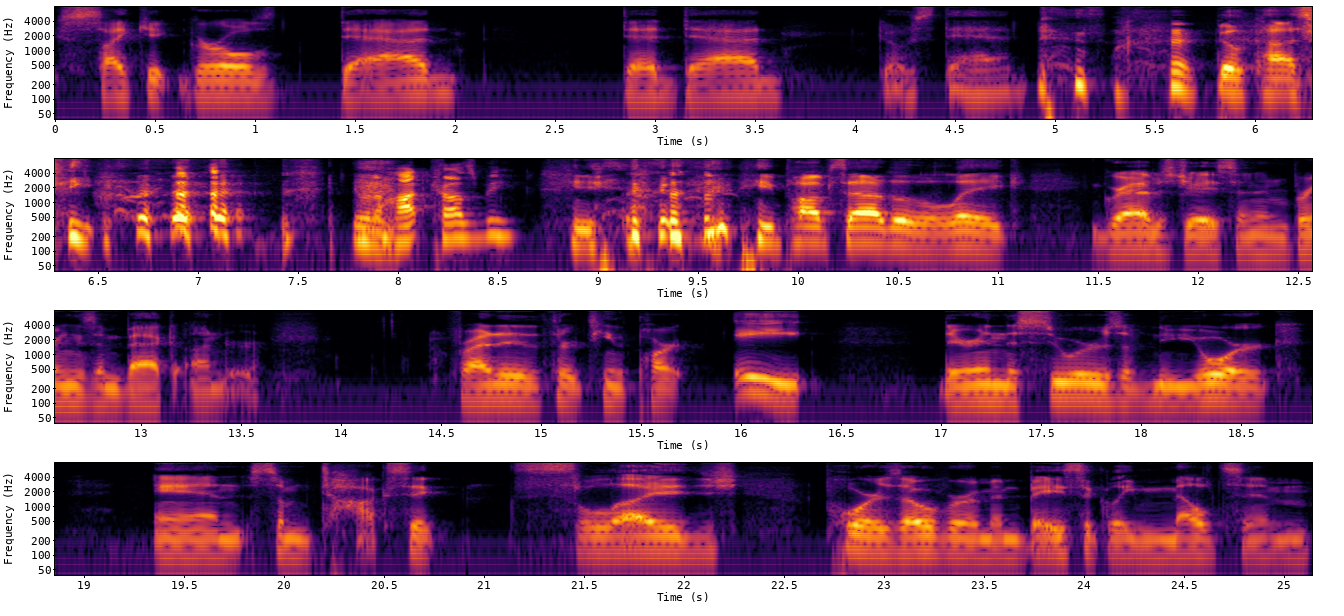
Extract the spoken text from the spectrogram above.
psychic girl's dad, dead dad, ghost dad, Bill Cosby. You want a hot Cosby? he he pops out of the lake, grabs Jason, and brings him back under. Friday the Thirteenth Part Eight, they're in the sewers of New York, and some toxic sludge pours over him and basically melts him.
